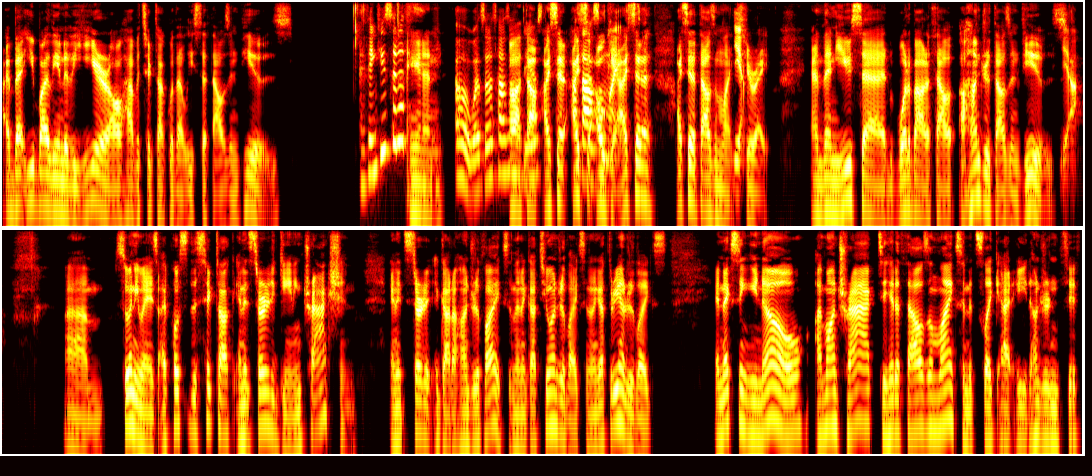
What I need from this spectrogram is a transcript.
I bet you by the end of the year, I'll have a TikTok with at least a thousand views. I think you said it. And oh, was it a thousand uh, thou- views? I said, A I said, okay, I likes. said, a, I said a thousand likes. Yeah. You're right. And then you said, what about a thousand, a hundred thousand views? yeah. Um, so, anyways, I posted this TikTok and it started gaining traction. And it started, it got 100 likes, and then it got 200 likes, and then I got 300 likes. And next thing you know, I'm on track to hit a thousand likes, and it's like at 850,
